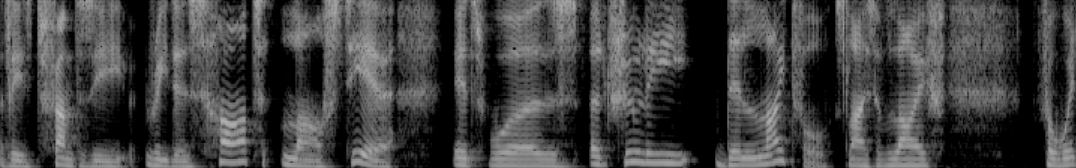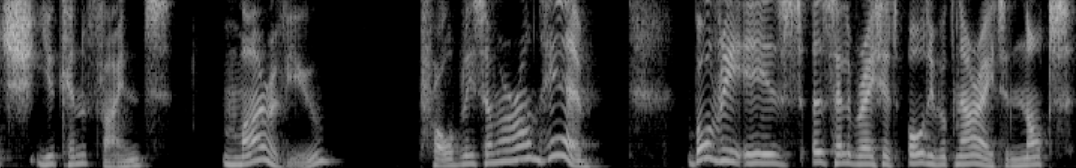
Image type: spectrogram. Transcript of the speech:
at least fantasy reader's, heart last year. It was a truly delightful slice of life for which you can find my review probably somewhere around here. Baldree is a celebrated audiobook narrator, not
